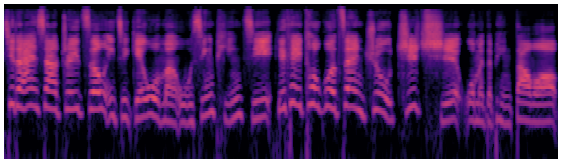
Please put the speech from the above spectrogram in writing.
记得按下追踪以及给我们五星评级，也可以透过赞助支持我们的频道哦。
